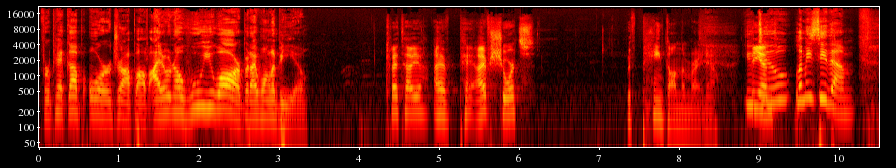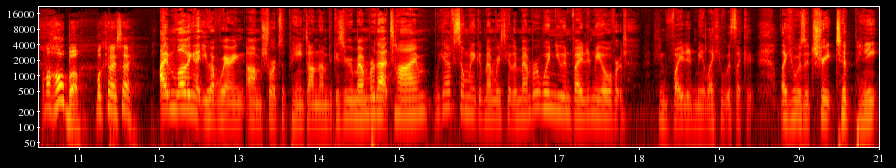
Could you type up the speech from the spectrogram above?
for pickup or drop off. I don't know who you are, but I want to be you. Can I tell you? I have pa- I have shorts with paint on them right now. You The do? end. Let me see them. I'm a hobo. What can I say? I'm loving that you have wearing um shorts with paint on them because you remember that time we have so many good memories together. Remember when you invited me over? invited me like it was like a, like it was a treat to paint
